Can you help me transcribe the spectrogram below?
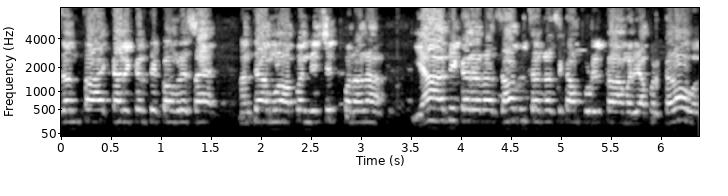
जनता आहे कार्यकर्ते काँग्रेस आहे आणि त्यामुळे आपण निश्चितपणानं या अधिकाऱ्यांना जाब विचारण्याचं काम पुढील काळामध्ये आपण करावं.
